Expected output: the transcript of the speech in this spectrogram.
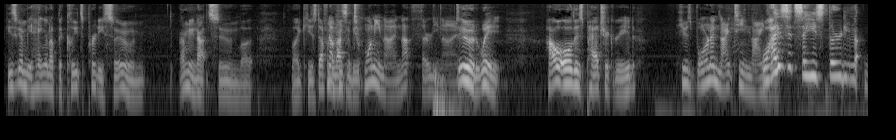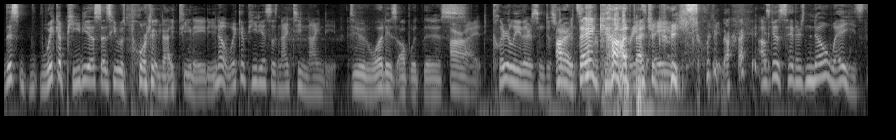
he's going to be hanging up the cleats pretty soon. I mean not soon, but like he's No, definitely not he's going to be 29, not 39. Dude, wait. How old is Patrick Reed? He was born in 1990. Why does it say he's 30? This Wikipedia says he was born in 1980. No, Wikipedia says 1990. Dude, what is up with this? All right. Clearly, there's some discrepancy. All right, thank God Reed's Patrick age. Reed's 29. I was gonna say, there's no way he's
